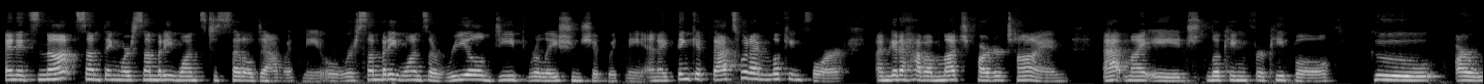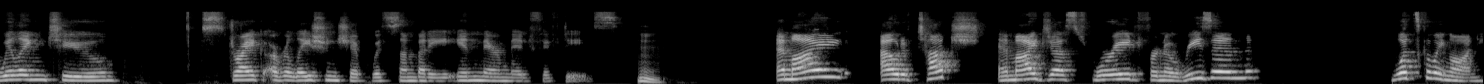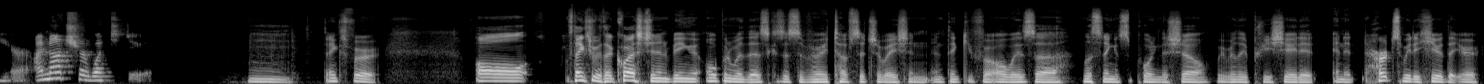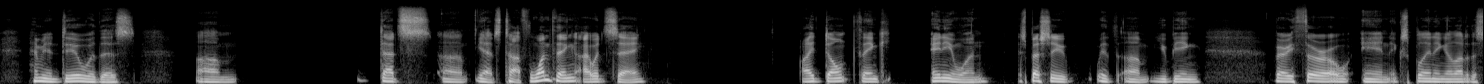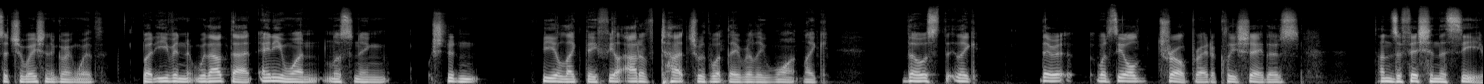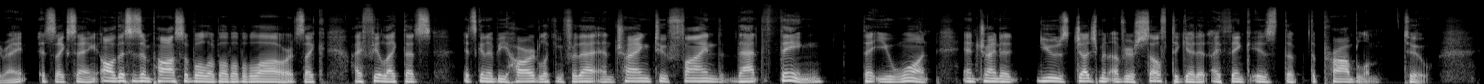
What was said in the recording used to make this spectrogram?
and it's not something where somebody wants to settle down with me or where somebody wants a real deep relationship with me. And i think if that's what i'm looking for i'm going to have a much harder time at my age looking for people who are willing to strike a relationship with somebody in their mid 50s hmm. am i out of touch? Am i just worried for no reason what's going on here? I'm not sure what to do. Mm, thanks for all. Thanks for the question and being open with this because it's a very tough situation. And thank you for always uh, listening and supporting the show. We really appreciate it. And it hurts me to hear that you're having to deal with this. Um, that's uh, yeah, it's tough. One thing I would say, I don't think anyone, especially with um, you being very thorough in explaining a lot of the situation they're going with. But even without that, anyone listening shouldn't feel like they feel out of touch with what they really want. Like those, th- like there, what's the old trope, right? Or cliche. There's tons of fish in the sea, right? It's like saying, "Oh, this is impossible," or blah blah blah blah, or it's like I feel like that's it's going to be hard looking for that and trying to find that thing that you want and trying to use judgment of yourself to get it, I think is the the problem too.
